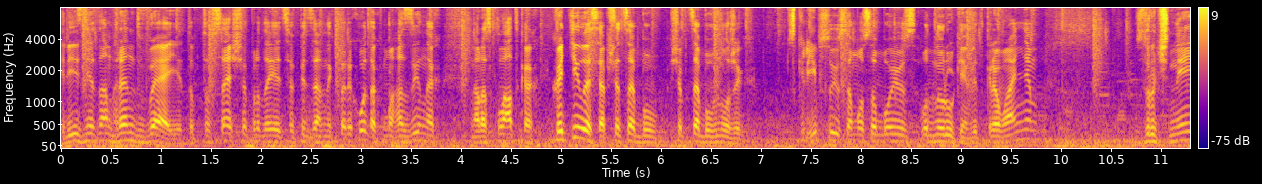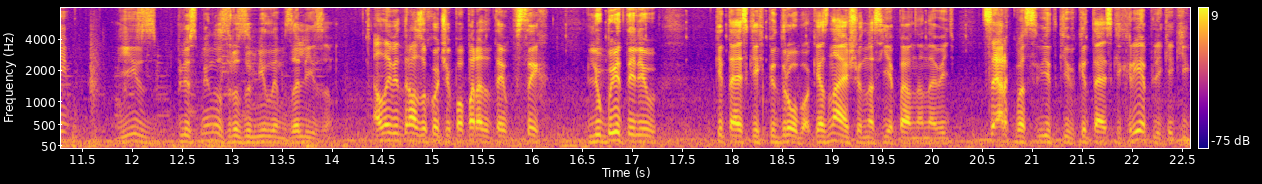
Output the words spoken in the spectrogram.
різні там грендвеї, тобто все, що продається в підземних переходах, в магазинах, на розкладках. Хотілося б, щоб це був, щоб це був ножик з кліпсою, само собою, з одноруким відкриванням зручний і з плюс-мінус зрозумілим залізом. Але відразу хочу попередити всіх любителів китайських підробок. Я знаю, що в нас є певна навіть церква свідків китайських реплік, які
